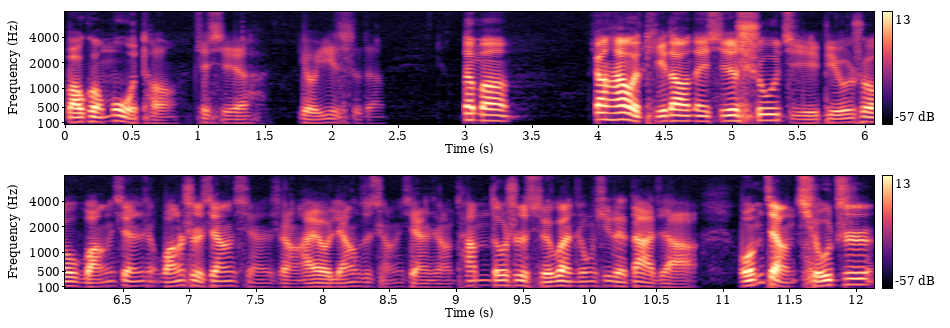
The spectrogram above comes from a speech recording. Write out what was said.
包括木头这些有意思的。那么，刚才我提到那些书籍，比如说王先生、王世襄先生，还有梁思成先生，他们都是学贯中西的大家。我们讲求知，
